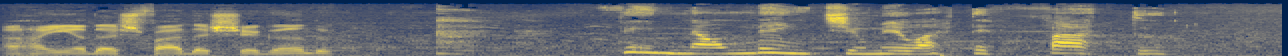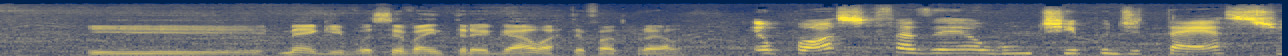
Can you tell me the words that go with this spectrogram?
a Rainha das Fadas chegando. Finalmente o meu artefato. E. Meg, você vai entregar o artefato pra ela? Eu posso fazer algum tipo de teste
